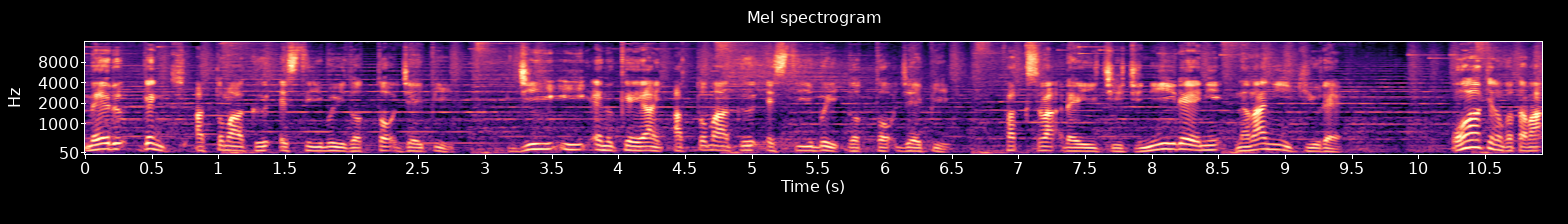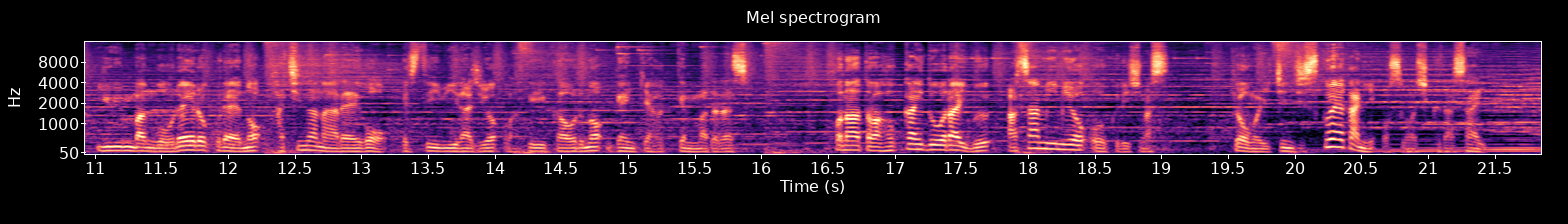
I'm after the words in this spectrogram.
メール元気アットマーク stv.jp genki.stv.jp ファックスは0112027290おはがきの方は郵便番号060-8705 STB ラジオ和久井薫の元気発見までです。この後は北海道ライブ朝耳をお送りします。今日も一日健やかにお過ごしください。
